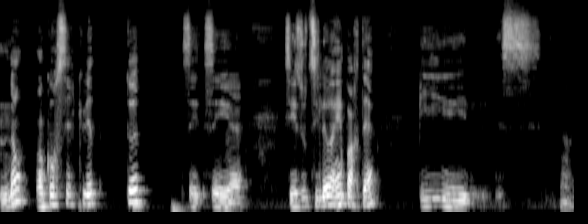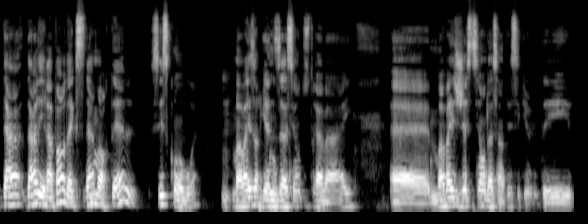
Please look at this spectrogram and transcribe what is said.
Non, on court-circuite tous ces, ces, euh, ces outils-là importants. Puis dans, dans les rapports d'accidents mortels, c'est ce qu'on voit. Mmh. Mauvaise organisation du travail, euh, mauvaise gestion de la santé et sécurité,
